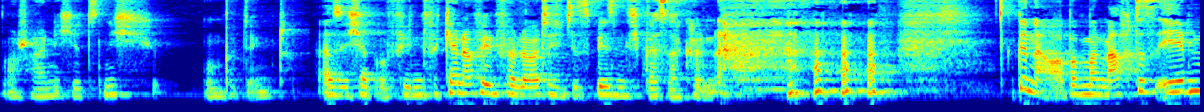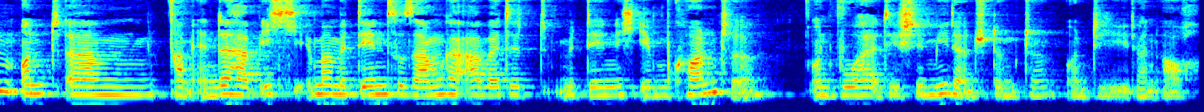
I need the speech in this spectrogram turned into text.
Wahrscheinlich jetzt nicht unbedingt. Also ich habe auf jeden Fall, kenne auf jeden Fall Leute, die das wesentlich besser können. Genau, aber man macht es eben und ähm, am Ende habe ich immer mit denen zusammengearbeitet, mit denen ich eben konnte und wo halt die Chemie dann stimmte und die dann auch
